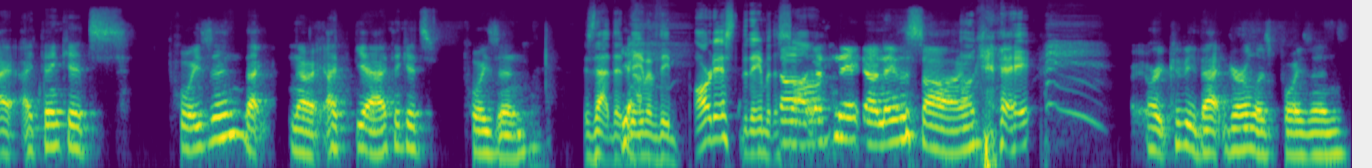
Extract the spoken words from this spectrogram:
I, I think it's poison. That no, I yeah, I think it's poison. Is that the Yeah. name of the artist, the name of the Oh, song? that's name, no, name of the song. Okay. Or it could be that girl is poison.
